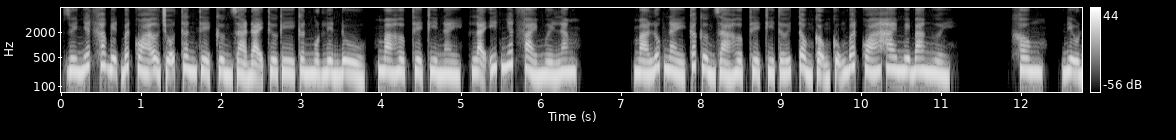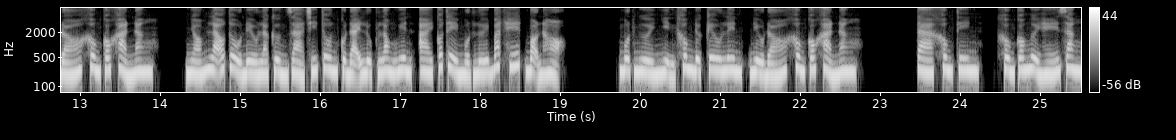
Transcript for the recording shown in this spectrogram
Duy nhất khác biệt bất quá ở chỗ thân thể cường giả đại thừa kỳ cần một liền đủ, mà hợp thể kỳ này lại ít nhất phải 15. Mà lúc này các cường giả hợp thể kỳ tới tổng cộng cũng bất quá 23 người. Không, điều đó không có khả năng. Nhóm lão tổ đều là cường giả trí tôn của đại lục Long Nguyên, ai có thể một lưới bắt hết bọn họ. Một người nhịn không được kêu lên, điều đó không có khả năng. Ta không tin, không có người hé răng,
